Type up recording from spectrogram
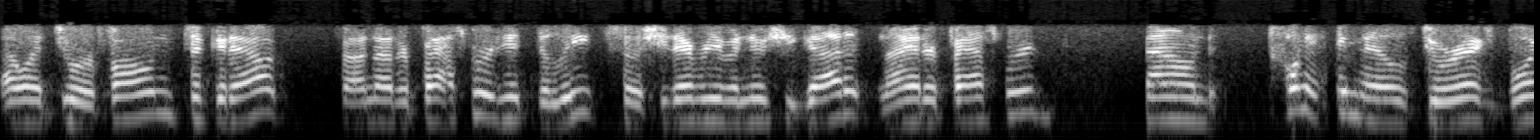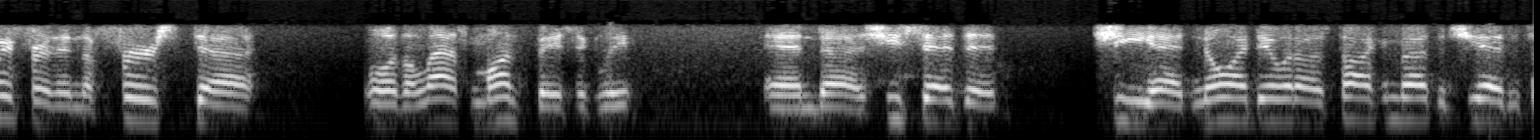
I went to her phone, took it out, found out her password, hit delete, so she never even knew she got it, and I had her password. Found 20 emails to her ex-boyfriend in the first, uh, well, the last month, basically. And uh, she said that she had no idea what I was talking about, that she hadn't...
